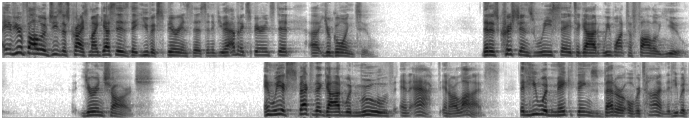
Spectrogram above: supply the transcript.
If you're a follower of Jesus Christ, my guess is that you've experienced this. And if you haven't experienced it, uh, you're going to. That as Christians, we say to God, we want to follow you. You're in charge. And we expect that God would move and act in our lives, that He would make things better over time, that He would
